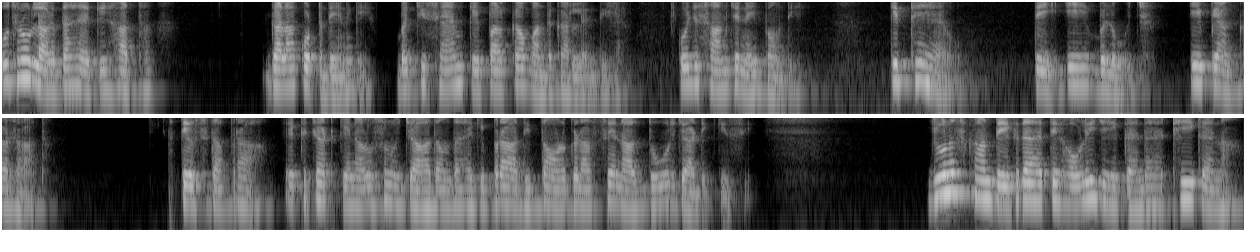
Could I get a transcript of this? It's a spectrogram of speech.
ਉਸ ਨੂੰ ਲੱਗਦਾ ਹੈ ਕਿ ਹੱਥ ਗਲਾ ਘੁੱਟ ਦੇਣਗੇ। ਬੱਚੀ ਸਹਿਮ ਕੇ ਪਲਕਾਂ ਬੰਦ ਕਰ ਲੈਂਦੀ ਹੈ। ਕੁਝ ਸਮਝ ਨਹੀਂ ਪਾਉਂਦੀ। ਕਿੱਥੇ ਹੈ ਉਹ? ਤੇ ਇਹ ਬਲੋਚ, ਇਹ ਭਿਆੰਕਰ ਰਾਤ। ਤੇ ਉਸ ਦਾ ਭਰਾ। ਇੱਕ ਝਟਕੇ ਨਾਲ ਉਸ ਨੂੰ ਯਾਦ ਆਉਂਦਾ ਹੈ ਕਿ ਭਰਾ ਦੀ ਧੌਣ ਗੜਾਸੇ ਨਾਲ ਦੂਰ ਜਾ ਡਿੱਗੀ ਸੀ। ਜੂਨਸ ਖਾਨ ਦੇਖਦਾ ਹੈ ਤੇ ਹੌਲੀ ਜਿਹੇ ਕਹਿੰਦਾ ਹੈ, ਠੀਕ ਹੈ ਨਾ,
